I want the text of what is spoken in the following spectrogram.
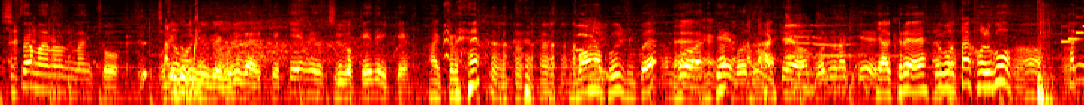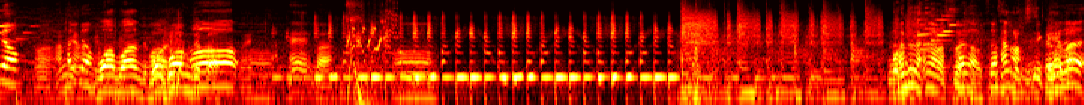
14만 원만 줘. 장동민 우승 우리가 이렇게 게임에서 즐겁게 해드릴게. 아 그래? 뭐 하나 보여줄 거야? 뭐 할게 뭐든 할게요. 뭐든 할게. 야 그래. 이거 딱 걸고 한 명. 어, 한한 명. 뭐, 뭐 하는데? 뭐, 뭐 하면 될까 어, 해봐 뭐든 상관없어. 상관없어? 상관없으니까 해봐.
